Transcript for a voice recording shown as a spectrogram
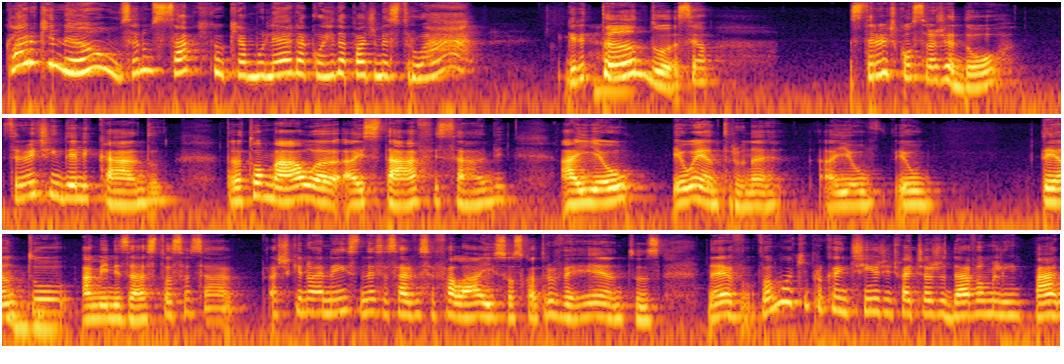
Claro que não, você não sabe que, que a mulher na corrida pode menstruar? Gritando, assim, ó, extremamente constrangedor, extremamente indelicado, tratou mal a, a staff, sabe? Aí eu, eu entro, né? Aí eu, eu tento uhum. amenizar a situação, sabe? acho que não é nem necessário você falar isso aos quatro ventos, né? Vamos aqui pro cantinho, a gente vai te ajudar, vamos limpar,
